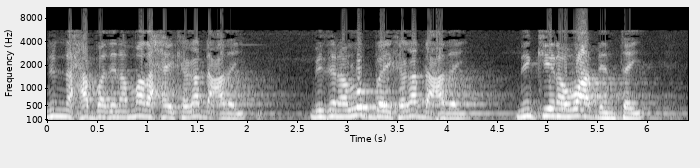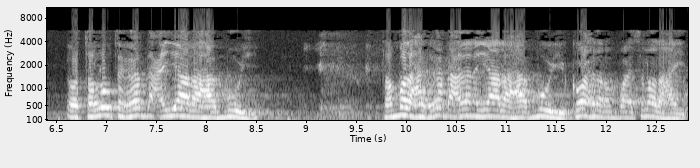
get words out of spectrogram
Ninna xabadina madaxay kaga dhacday. Midna lug bay kaga dhacday. Ninkiina waa dhintay. Oo ta lugta kaga dhacay yaa lahaa mooyi. Ta madaxa kaga dhacdana yaa lahaa mooyi. Kooxdan unbaa isla lahayd.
